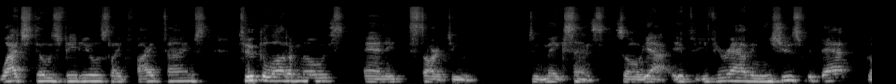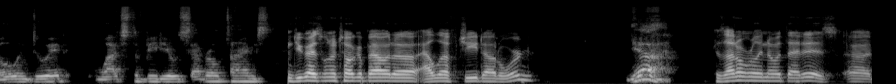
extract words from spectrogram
watched those videos like five times, took a lot of notes, and it started to to make sense. So yeah, if if you're having issues with that, go and do it. Watch the video several times. Do you guys want to talk about uh, lfg.org? Yeah. Because I don't really know what that is. Uh,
